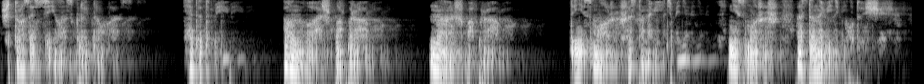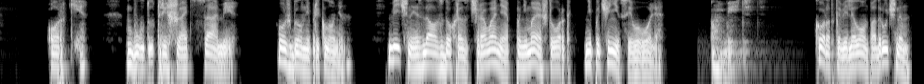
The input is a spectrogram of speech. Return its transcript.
что за сила скрыта в вас? Этот мир, он ваш по праву, наш по праву. Ты не сможешь остановить меня. Не сможешь остановить будущее. Орки будут решать сами. Уж был непреклонен. Вечно издал вздох разочарования, понимая, что орк не подчинится его воле. «Убить». Коротко велел он подручным,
